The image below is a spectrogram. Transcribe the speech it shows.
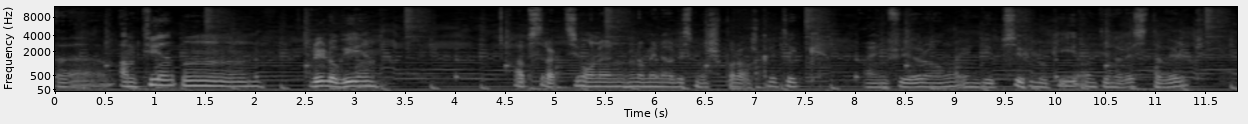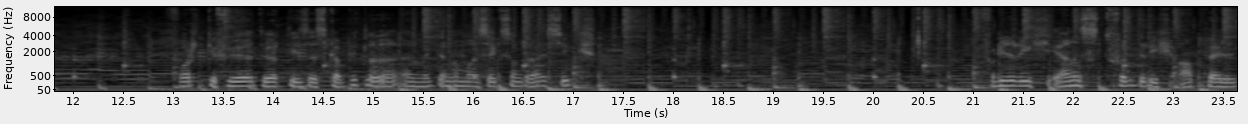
äh, amtierenden Trilogie Abstraktionen, Nominalismus, Sprachkritik, Einführung in die Psychologie und den Rest der Welt. Fortgeführt wird dieses Kapitel äh, mit der Nummer 36. Friedrich Ernst Friedrich Appelt,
